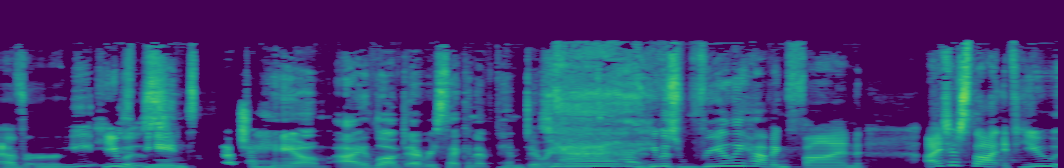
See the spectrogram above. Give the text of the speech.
ever. He, was being such a ham. I loved every second of him doing it. yeah, he was really having fun. I just thought if you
